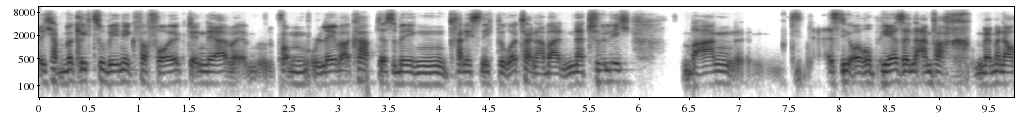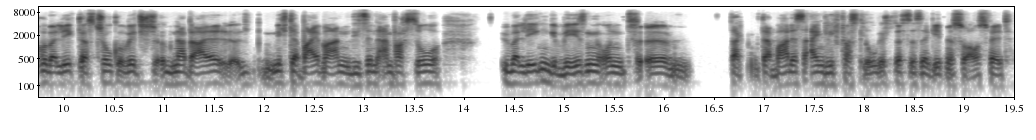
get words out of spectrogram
ich hab wirklich zu wenig verfolgt in der, vom Labour Cup, deswegen kann ich es nicht beurteilen. Aber natürlich waren, also die Europäer sind einfach, wenn man auch überlegt, dass Djokovic und Nadal nicht dabei waren, die sind einfach so überlegen gewesen und ähm, da, da war das eigentlich fast logisch, dass das Ergebnis so ausfällt.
